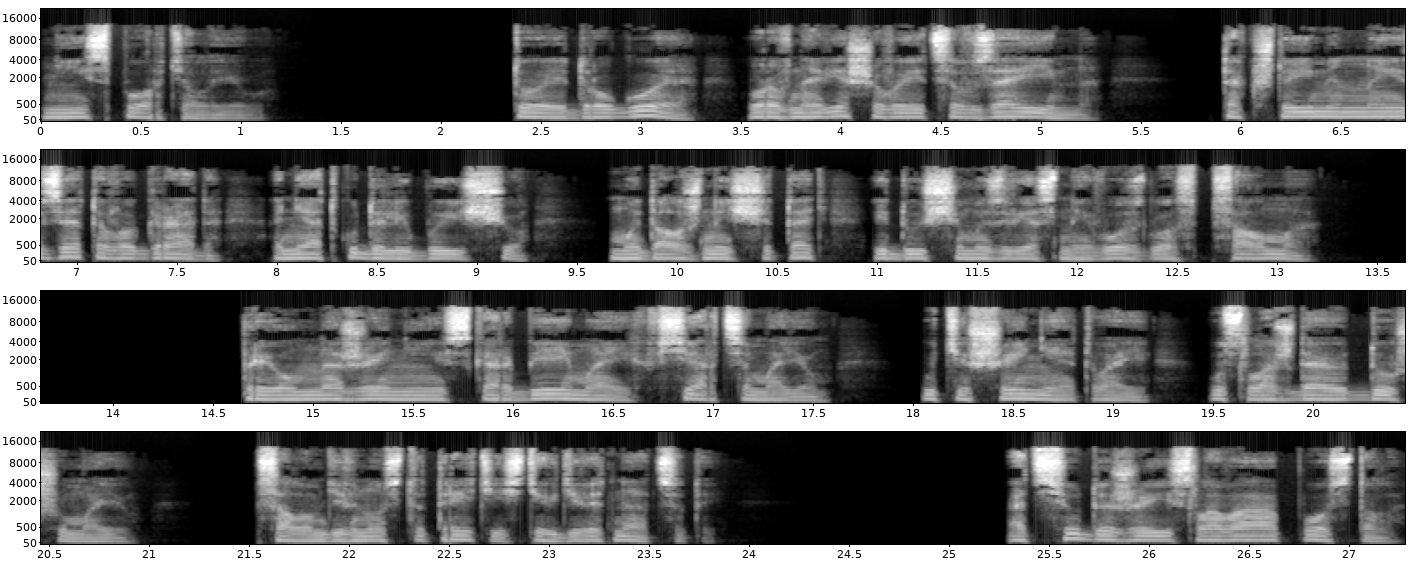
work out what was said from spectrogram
не испортило его. То и другое уравновешивается взаимно, так что именно из этого града, а не откуда-либо еще, мы должны считать идущим известный возглас псалма. «При умножении скорбей моих в сердце моем утешения Твои услаждают душу мою». Псалом 93, стих 19. Отсюда же и слова апостола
